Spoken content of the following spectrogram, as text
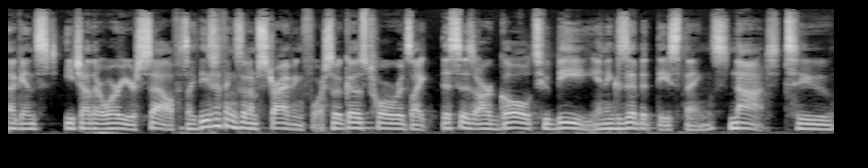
against each other or yourself. It's like, these are things that I'm striving for. So it goes towards like, this is our goal to be and exhibit these things, not to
